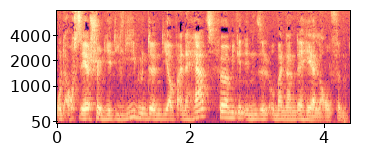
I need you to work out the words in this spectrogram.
Und auch sehr schön hier die Liebenden, die auf einer herzförmigen Insel umeinander herlaufen.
